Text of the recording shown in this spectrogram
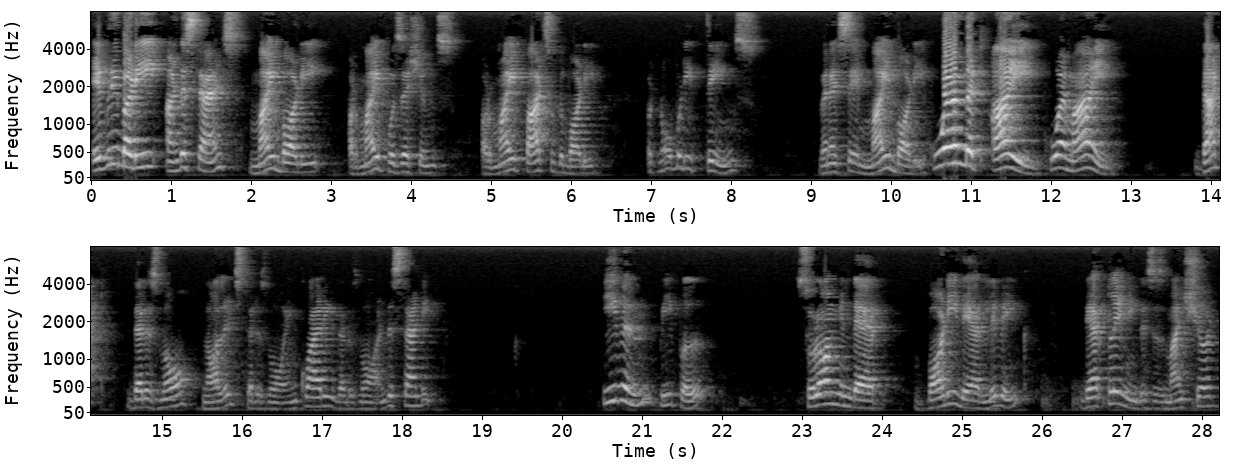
everybody understands my body or my possessions or my parts of the body, but nobody thinks when I say my body, who am that I? Who am I? That there is no knowledge, there is no inquiry, there is no understanding. Even people, so long in their body they are living, they are claiming this is my shirt,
